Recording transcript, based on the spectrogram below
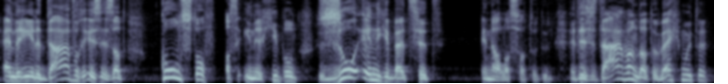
En de reden daarvoor is, is dat koolstof als energiebron zo ingebed zit in alles wat we doen. Het is daarvan dat we weg moeten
